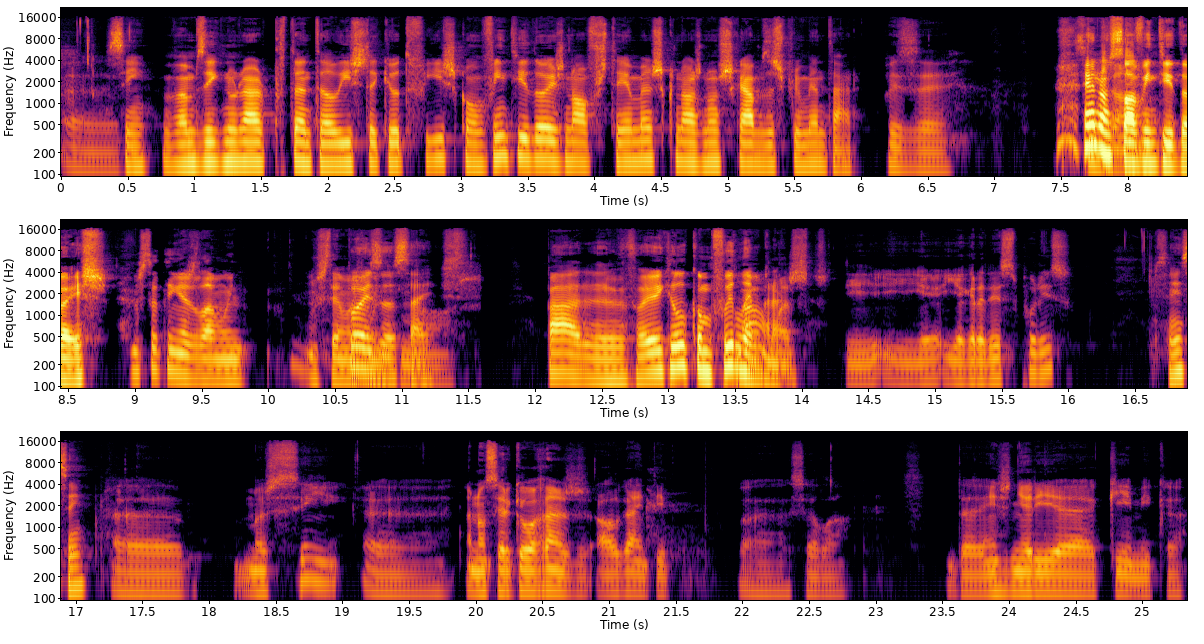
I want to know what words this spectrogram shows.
Uh... Sim, vamos ignorar, portanto, a lista que eu te fiz com 22 novos temas que nós não chegámos a experimentar. Pois é. Sim, Eram só 22. Mas tu tinhas lá muito, uns temas Pois, muito eu sei. novos. Pá, foi aquilo que me fui mas- e, e- e agradeço por isso. Sim, sim. Uh, mas sim, uh, a não ser que eu arranje alguém tipo, uh, sei lá, da engenharia química,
